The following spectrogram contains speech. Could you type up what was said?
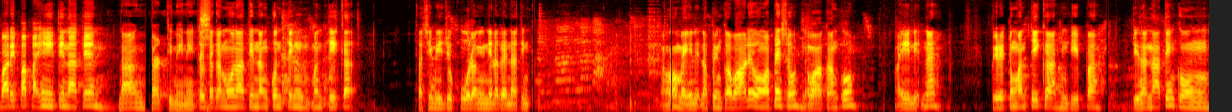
Bari papainitin natin ng 30 minutes. Dagdagan muna natin ng konting mantika. Kasi medyo kulang yung nilagay natin. Oh, mainit na po yung kawali. Oh, mga friends, oh, nawakan ko. Mainit na. Pero itong mantika, hindi pa. Tingnan natin kung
